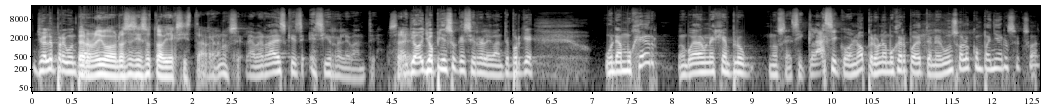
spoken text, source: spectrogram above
yo le preguntaba... Pero no digo, no sé si eso todavía exista. Yo ¿verdad? no sé, la verdad es que es, es irrelevante. Sí. Yo, yo pienso que es irrelevante porque una mujer, me voy a dar un ejemplo, no sé si clásico o no, pero una mujer puede tener un solo compañero sexual.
